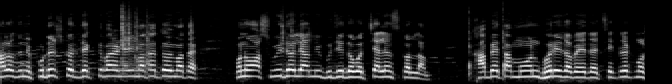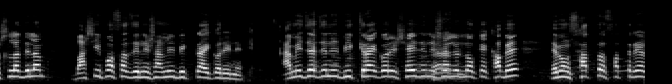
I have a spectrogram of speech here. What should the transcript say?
ভালো জিনিস, ফুটেজ করে, দেখতে পারেন এই মাথায়, তো ওই মাথায়। কোনো অসুবিধা হলে আমি বুঝিয়ে দেবো চ্যালেঞ্জ করলাম। খাবে তা মন ভরে যাবে। এদের সিক্রেট মশলা দিলাম বাসি পচা জিনিস আমি বিক্রয় করি না আমি যে জিনিস বিক্রয় করি সেই জিনিস হলে লোকে খাবে এবং ছাত্র ছাত্রীরা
